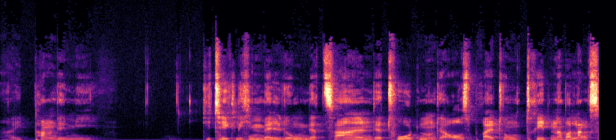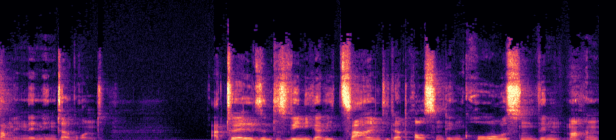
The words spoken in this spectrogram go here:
oder die Pandemie. Die täglichen Meldungen der Zahlen der Toten und der Ausbreitung treten aber langsam in den Hintergrund. Aktuell sind es weniger die Zahlen, die da draußen den großen Wind machen.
